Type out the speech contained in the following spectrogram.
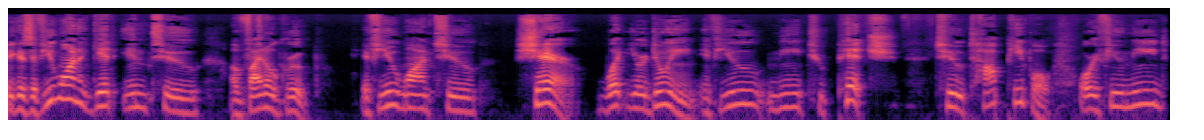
Because if you want to get into a vital group, if you want to share what you're doing, if you need to pitch to top people, or if you need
